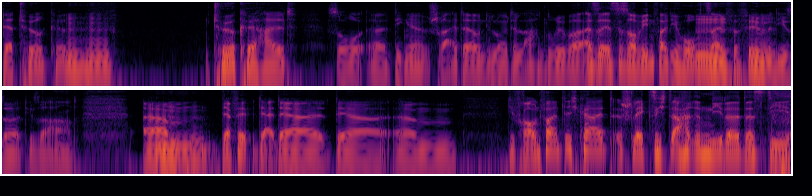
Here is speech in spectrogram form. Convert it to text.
der Türke. Mhm. Türke halt. So äh, Dinge schreit er und die Leute lachen drüber. Also es ist auf jeden Fall die Hochzeit Mhm. für Filme Mhm. dieser, dieser Art. Ähm, Mhm. Der, der, der, der, ähm, die Frauenfeindlichkeit schlägt sich darin nieder, dass die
